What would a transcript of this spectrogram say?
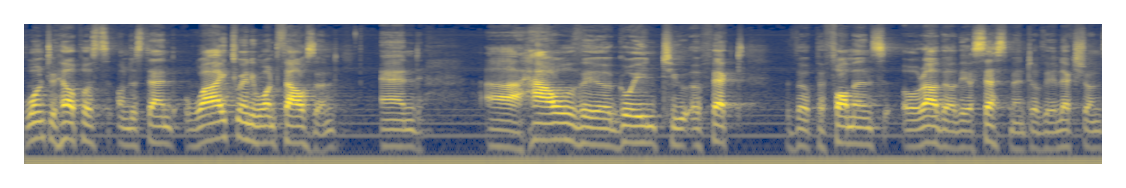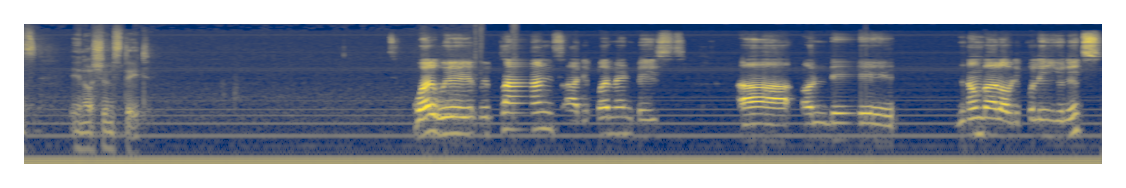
want to help us understand why 21,000 and uh, how they're going to affect the performance, or rather the assessment of the elections in Osun State. Well, we, we planned our deployment based uh, on the number of the polling units.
